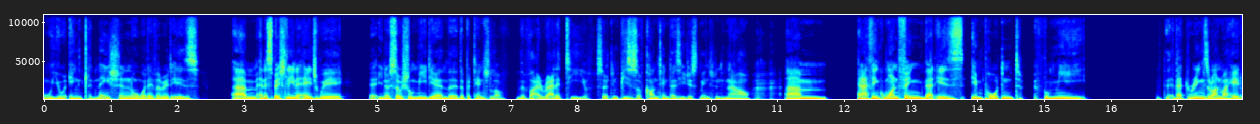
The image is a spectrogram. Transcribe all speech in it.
or your inclination or whatever it is um, and especially in an age where uh, you know social media and the the potential of the virality of certain pieces of content as you just mentioned now um, and i think one thing that is important for me th- that rings around my head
